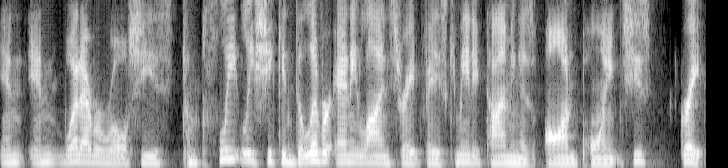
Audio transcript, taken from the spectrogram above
in in whatever role she's completely, she can deliver any line straight face. Comedic timing is on point. She's great.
